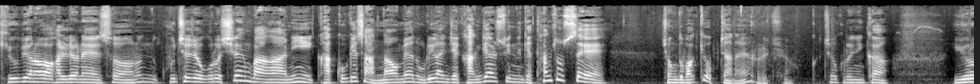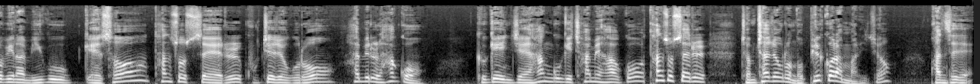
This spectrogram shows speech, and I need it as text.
기후변화와 관련해서는 구체적으로 실행 방안이 각국에서 안 나오면 우리가 이제 강제할 수 있는 게 탄소세 정도밖에 없잖아요. 그렇죠. 그렇죠. 그러니까 유럽이나 미국에서 탄소세를 국제적으로 합의를 하고 그게 이제 한국이 참여하고 탄소세를 점차적으로 높일 거란 말이죠. 관세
